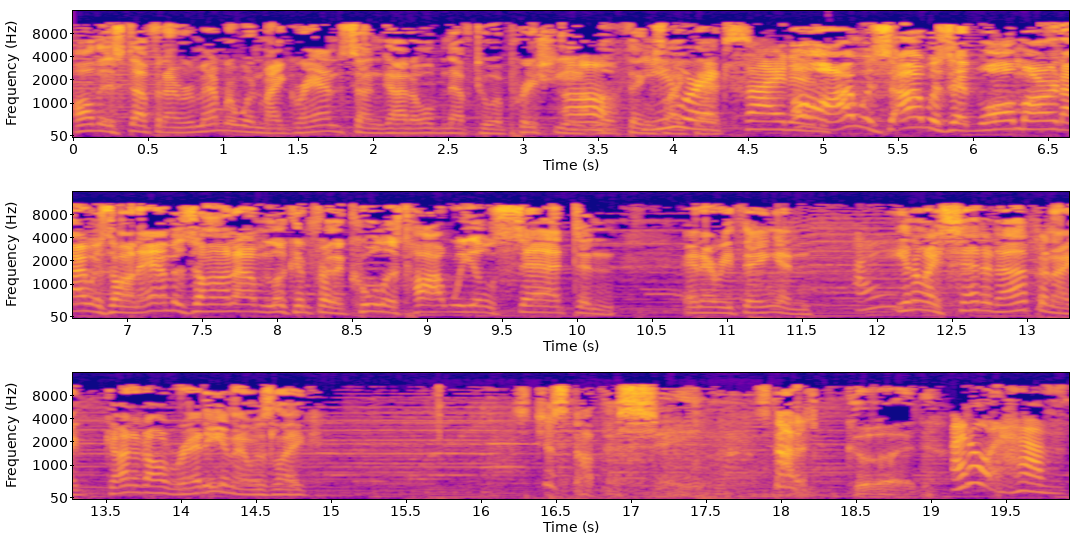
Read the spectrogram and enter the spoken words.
all this stuff. And I remember when my grandson got old enough to appreciate Oh, little things you like were excited. Oh, I was I was at Walmart. I was on Amazon. I'm looking for the coolest Hot Wheels set and and everything. And I- you know, I set it up and I got it all ready, and I was like, it's just not the same. It's not as good. I don't have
